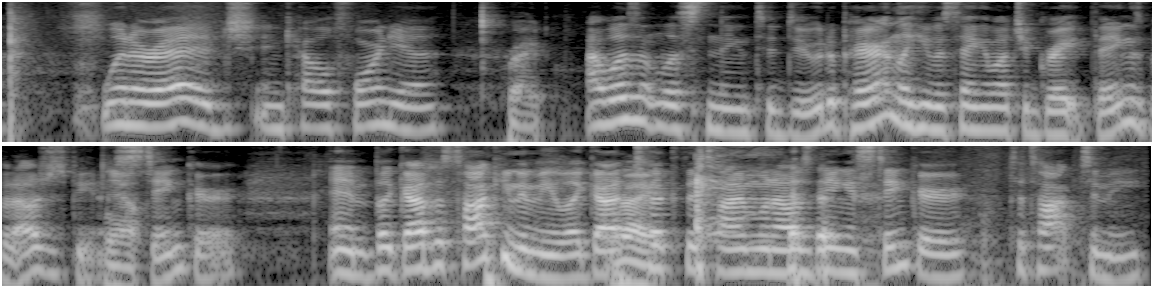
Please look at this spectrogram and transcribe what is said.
Winter Edge in California. right. I wasn't listening to dude. Apparently, he was saying a bunch of great things, but I was just being a Yeah. stinker. And but God was talking to me. Like God Right. took the time when I was being a stinker to talk to me,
